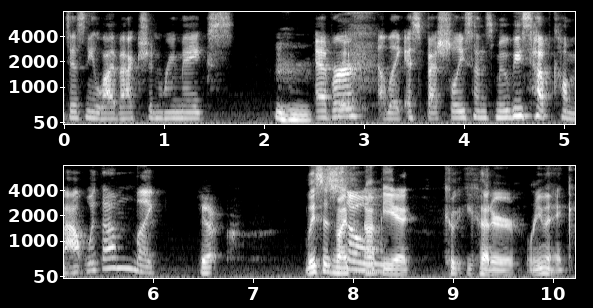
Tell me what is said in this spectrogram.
Disney live action remakes hmm ever, like especially since movies have come out with them. Like Yeah. At least this might not be a cookie cutter remake.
